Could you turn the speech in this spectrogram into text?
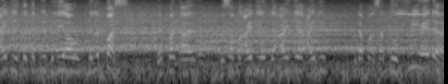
Aidil tetapi beliau terlepas dapat uh, bersama Aidil dan akhirnya Aidil mendapat satu free header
